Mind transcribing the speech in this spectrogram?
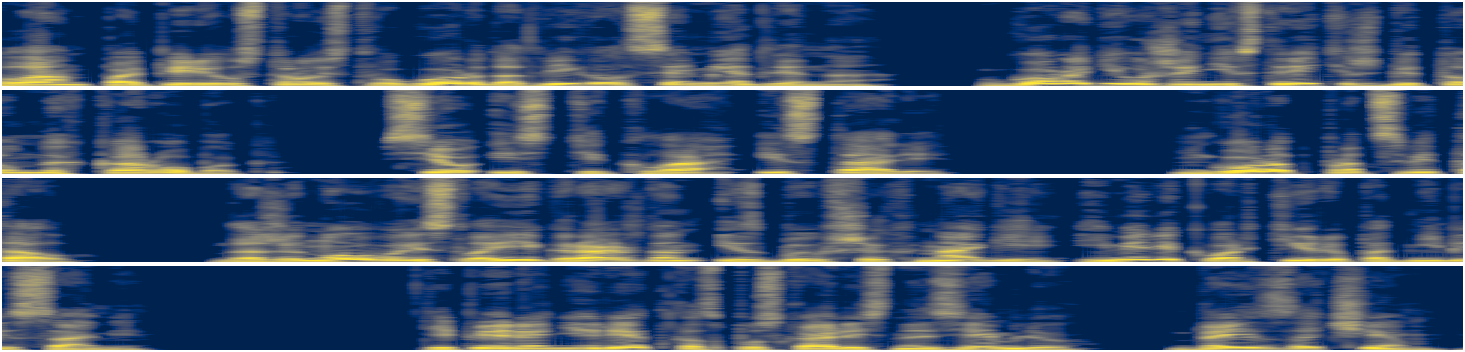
План по переустройству города двигался медленно. В городе уже не встретишь бетонных коробок, все из стекла и стали. Город процветал. Даже новые слои граждан из бывших Наги имели квартиры под небесами. Теперь они редко спускались на землю, да и зачем,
